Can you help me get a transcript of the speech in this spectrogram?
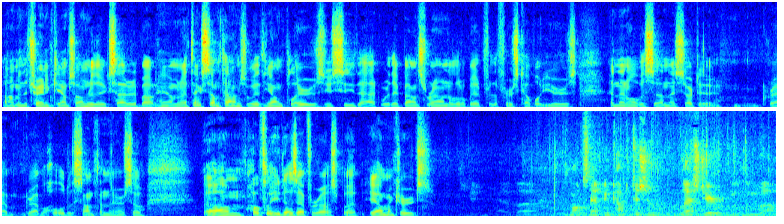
um, in the training camp. So I'm really excited about him. And I think sometimes with young players, you see that where they bounce around a little bit for the first couple years, and then all of a sudden they start to grab grab a hold of something there. So um, hopefully he does that for us. But yeah, I'm encouraged. Long snapping competition last year. You you, uh,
